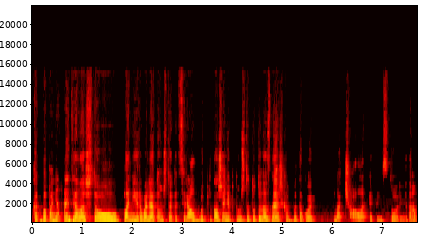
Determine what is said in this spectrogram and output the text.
Как бы понятное дело, что планировали о том, что этот сериал будет продолжение, потому что тут у нас, знаешь, как бы такое начало этой истории, да?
